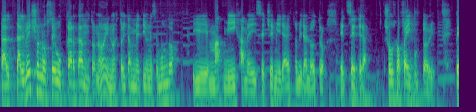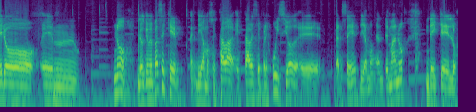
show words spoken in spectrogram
tal, tal vez yo no sé buscar tanto, ¿no? Y no estoy tan metido en ese mundo, y más mi hija me dice, che, mira esto, mira lo otro, etcétera. Yo uso Facebook todavía. Pero em, no, lo que me pasa es que, digamos, estaba, estaba ese prejuicio eh, per se, digamos, de antemano, de que los,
